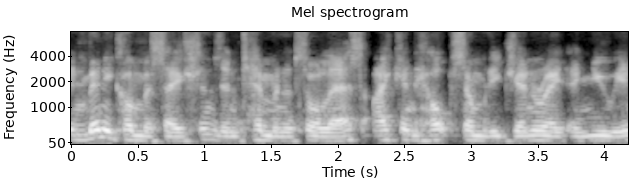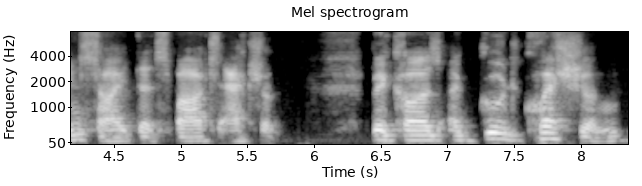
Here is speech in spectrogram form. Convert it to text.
in many conversations in 10 minutes or less, I can help somebody generate a new insight that sparks action. Because a good question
